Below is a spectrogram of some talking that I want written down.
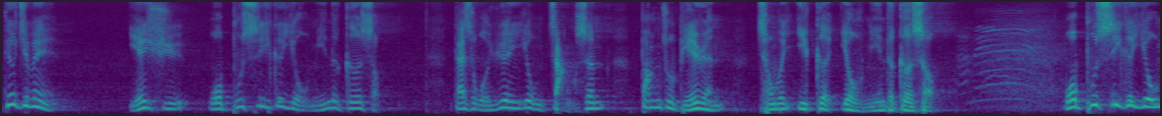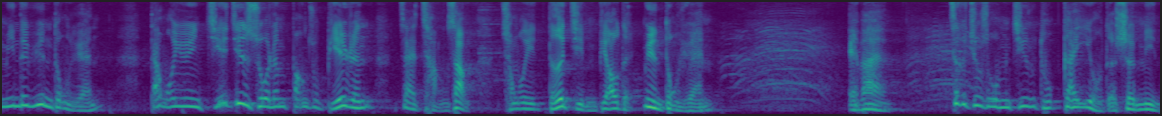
弟兄姐妹，也许我不是一个有名的歌手，但是我愿意用掌声帮助别人成为一个有名的歌手。我不是一个有名的运动员，但我愿意竭尽所能帮助别人在场上成为得锦标的运动员。阿门。这个就是我们基督徒该有的生命。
